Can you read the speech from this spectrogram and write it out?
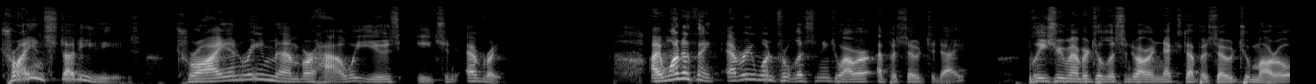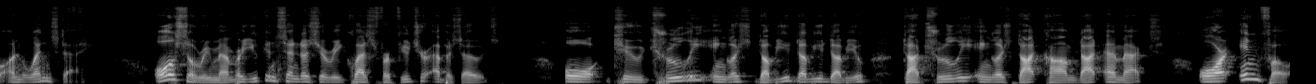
try and study these. Try and remember how we use each and every. I want to thank everyone for listening to our episode today. Please remember to listen to our next episode tomorrow on Wednesday. Also, remember you can send us your requests for future episodes or to Truly English, www.trulyenglish.com.mx or info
